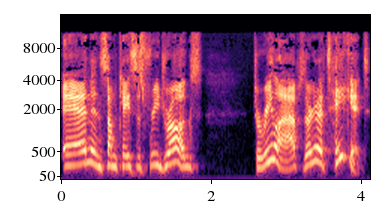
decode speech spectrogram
and in some cases free drugs to relapse, they're going to take it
